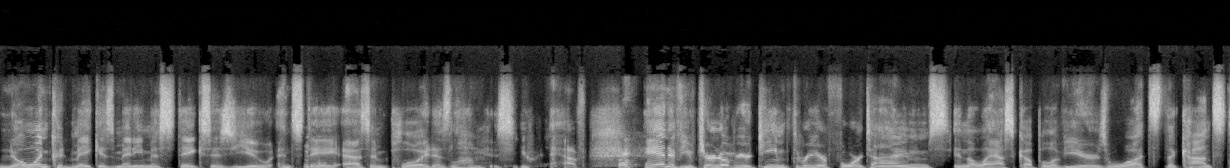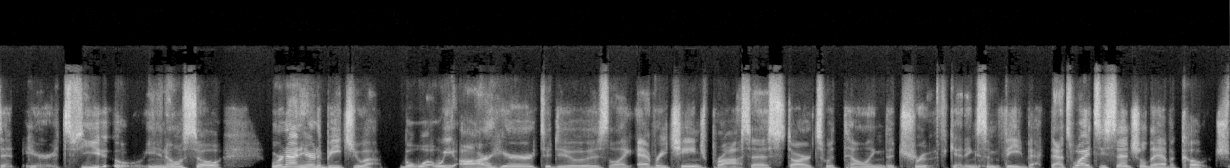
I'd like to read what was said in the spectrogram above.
no one could make as many mistakes as you and stay as employed as long as you have. And if you've turned over your team three or four times in the last couple of years, what's the constant here? It's you, you know? So we're not here to beat you up. But what we are here to do is like every change process starts with telling the truth, getting some feedback. That's why it's essential to have a coach.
